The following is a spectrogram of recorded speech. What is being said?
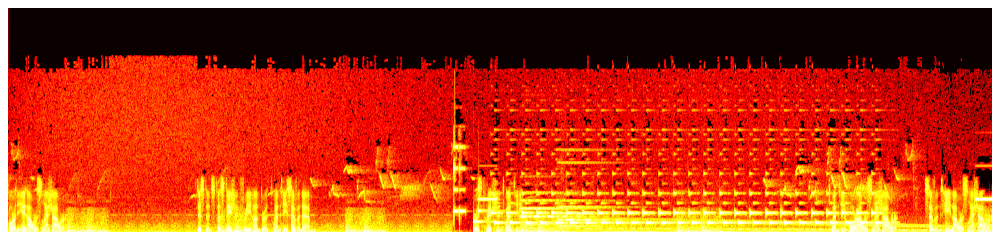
Forty-eight hours slash hour. Distance to station 327 M. Restriction 20. 24 hours slash hour. 17 hours slash hour.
